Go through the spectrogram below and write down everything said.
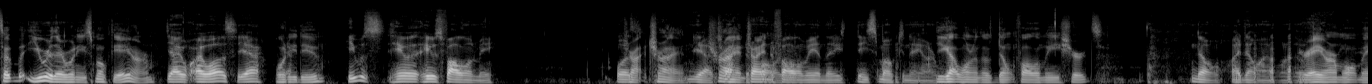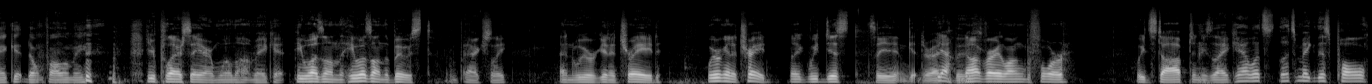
So, but you were there when he smoked the A-arm. Yeah, I, I was. Yeah, What did he do? he was. He was, he was following me. Was, Try, trying. yeah, trying, trying, trying to follow. follow me, and then he he smoked an A arm. You got one of those "Don't follow me" shirts. no, I don't have one of those. Your. A-arm won't make it. Don't follow me. Your player's A arm will not make it. He was on the he was on the boost actually, and we were gonna trade. We were gonna trade. Like we just So you didn't get to ride yeah, the boost. not very long before we'd stopped, and he's like, "Yeah, let's let's make this pole,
